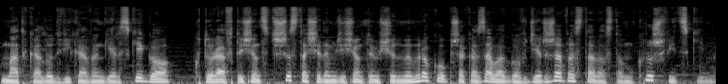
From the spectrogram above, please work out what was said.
matka Ludwika Węgierskiego, która w 1377 roku przekazała go w dzierżawę starostom kruszwickim.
